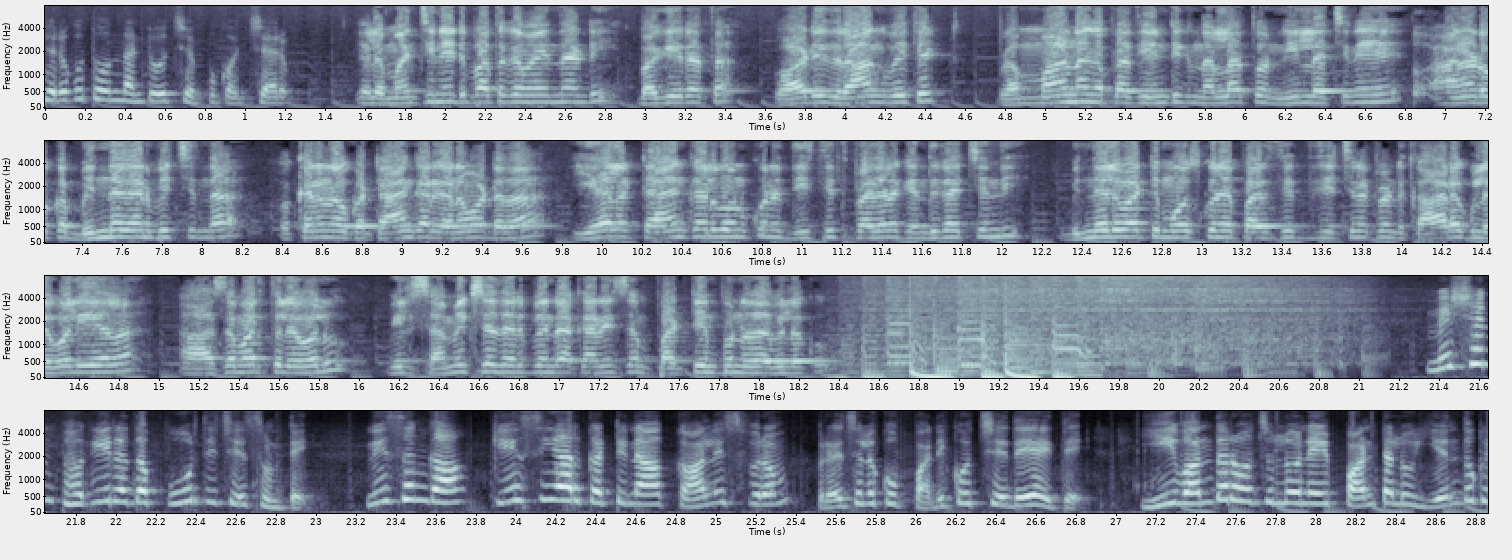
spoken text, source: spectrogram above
జరుగుతోందంటూ చెప్పుకొచ్చారు. ఇలా మంచినీటి పథకం ఏందండి Bhagiratha? What is wrong with it బ్రహ్మాండంగా ప్రతి ఇంటికి నల్లతో నీళ్ళు వచ్చినాయి. ఆనాడు ఒక బిందె కనిపించిందా? ఒకరైనా ఒక ట్యాంకర్ కనబడ్డదా? ఇవాళ ట్యాంకర్ కొనుక్కునే దిస్థితి ప్రజలకు ఎందుకు వచ్చింది? బిందెలు బట్టి మోసుకునే పరిస్థితి తెచ్చినటువంటి కారకులు ఎవరు ఇవాళ? ఆ అసమర్థులు ఎవరు? వీళ్ళు సమీక్ష జరిపినరా కనీసం పట్టింపున్నదా వీళ్ళకు? మిషన్ భగీరథ పూర్తి చేసుంటే నిజంగా కేసీఆర్ కట్టిన కాళేశ్వరం ప్రజలకు పనికొచ్చేదే అయితే ఈ వంద రోజుల్లోనే పంటలు ఎందుకు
